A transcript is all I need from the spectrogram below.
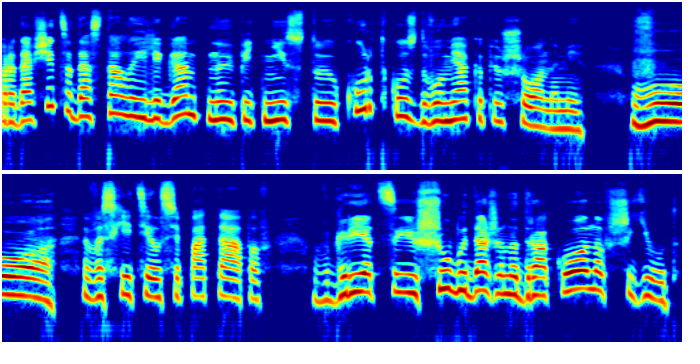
Продавщица достала элегантную пятнистую куртку с двумя капюшонами. «Во!» — восхитился Потапов. «В Греции шубы даже на драконов шьют,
